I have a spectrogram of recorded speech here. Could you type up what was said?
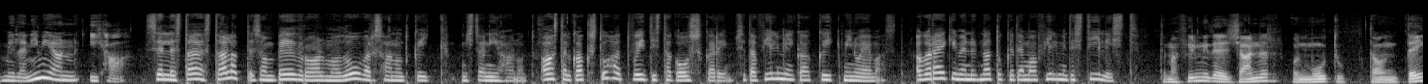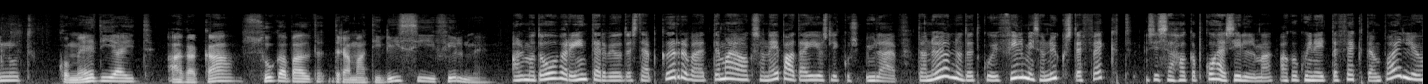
mille nimi on Iha sellest ajast alates on Pedro Almodovar saanud kõik, mis ta on ihanud. aastal kaks tuhat võitis ta ka Oscari, seda filmiga Kõik minu emast. aga räägime nüüd natuke tema filmide stiilist. tema filmide žanr on muutub, ta on teinud komeediaid, aga ka sügavalt dramaatilisi filme Almodovari intervjuudest jääb kõrva, et tema jaoks on ebatäiuslikkus ülev. ta on öelnud, et kui filmis on üks defekt, siis see hakkab kohe silma, aga kui neid defekte on palju,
